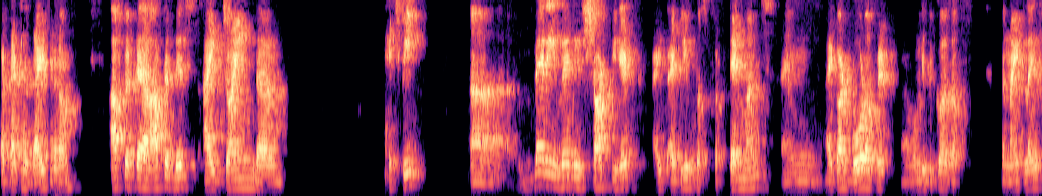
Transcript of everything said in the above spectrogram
but that has died down. After after this, I joined HP. Uh, very, very short period. I, I, believe it was for 10 months, and I got bored of it uh, only because of the nightlife.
